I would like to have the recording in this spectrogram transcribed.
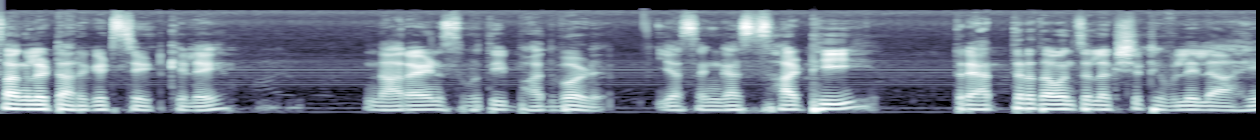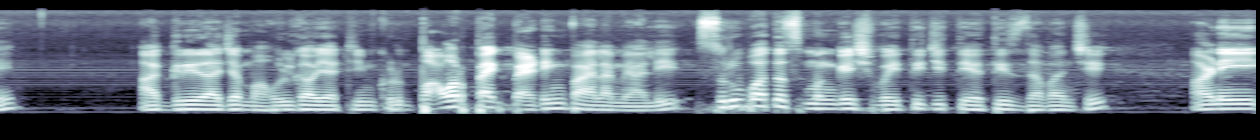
चांगलं टार्गेट सेट केले नारायण स्मृती भादवड या संघासाठी त्र्याहत्तर धावांचं लक्ष ठेवलेलं आहे. आग्रीराजा माहुलगाव या टीमकडून पॉवर पॅक बॅटिंग पाहायला मिळाली. सुरुवातच मंगेश वैतीची तेहतीस धावांची. आणि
